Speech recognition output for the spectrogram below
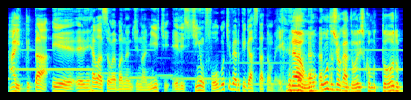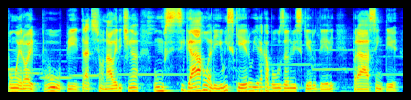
Aí te... Tá, e em relação à banana de dinamite, eles tinham fogo ou tiveram que gastar também? Não, um, um dos jogadores, como todo um herói pulp tradicional, ele tinha um cigarro ali, um isqueiro, e ele acabou usando o isqueiro dele para acender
